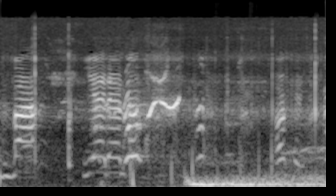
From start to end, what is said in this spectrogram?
dwa, jeden. Okej.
